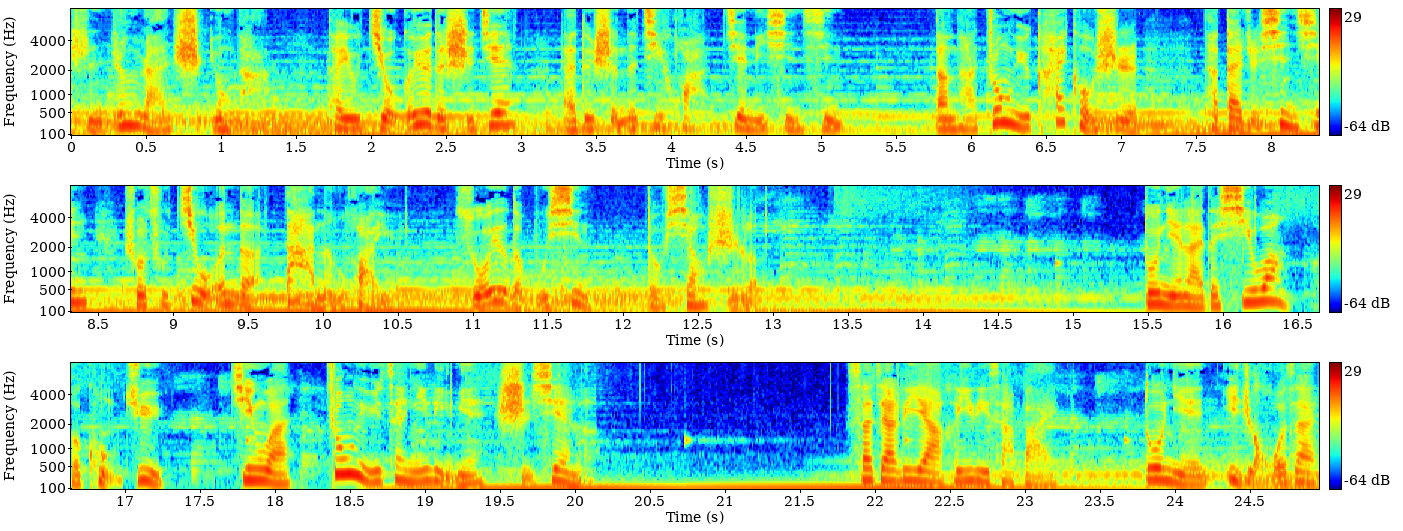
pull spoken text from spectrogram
神仍然使用他。他有九个月的时间来对神的计划建立信心。当他终于开口时，他带着信心说出救恩的大能话语，所有的不信都消失了。多年来的希望和恐惧，今晚终于在你里面实现了。撒加利亚和伊丽莎白多年一直活在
